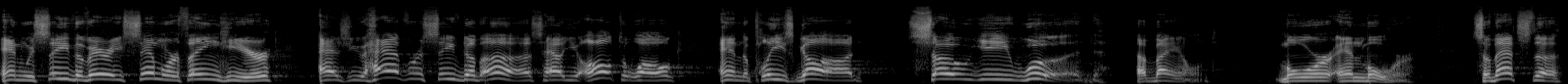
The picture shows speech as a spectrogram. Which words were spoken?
And we see the very similar thing here. As you have received of us how you ought to walk and to please God, so ye would abound more and more. So that's the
